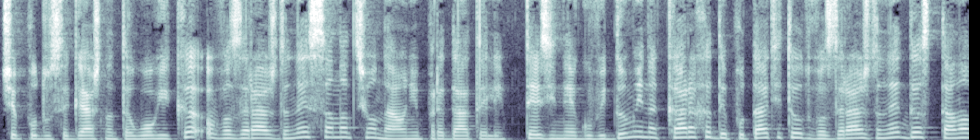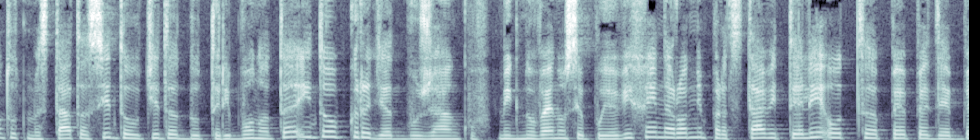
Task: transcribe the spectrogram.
че по досегашната логика Възраждане са национални предатели. Тези негови думи накараха депутатите от Възраждане да станат от местата си, да отидат до трибуната и да обградят Божанков. Мигновено се появиха и народни представители от ППДБ,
